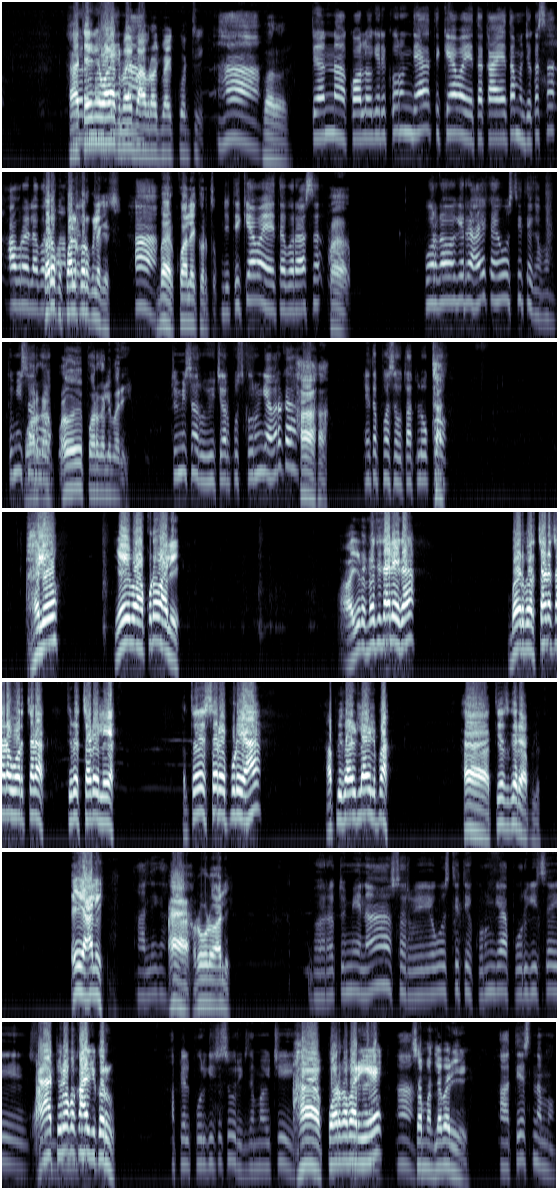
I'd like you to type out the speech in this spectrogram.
हा बरं, त्याने मग ओळख ते बाई ना. बाबराज बाई कोणती. हा. बरोबर. त्यांना कॉल वगैरे करून द्या ते केव्हा येतं काय येतं म्हणजे कसं आवरायला बरं करू मग कॉल आपल्याला. करू का लगेच? हा. बर कॉल करतो. म्हणजे ते केव्हा येतं बरं असं? हा. पोरगा वगैरे आहे काय व्यवस्थित आहे का पण तुम्ही सर्व पोरगा ओय पोरगाली बरी तुम्ही सर्व विचारपूस करून घ्या बरं का. हा हा. नाही तर फसवतात लोक. हा. हॅलो ये बा कुठं आले? इकडं नदी झाली का? बर बर चढा चढा वर चढा. तिकडे चढेल या. तर सर पुढे हा आपली गाडी लागेल पा हा तेच घर आहे आपलं. ए आले. आले का? हा रोड आले बरं तुम्ही ना सर्व व्यवस्थित हे करून घ्या. पोरगीच हा तू नको काळजी करू. आपल्याला पोरगीची चोरी जमायची. हा पोरगा बारी आहे. हा. समजलं बरी आहे. हा तेच ना मग.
